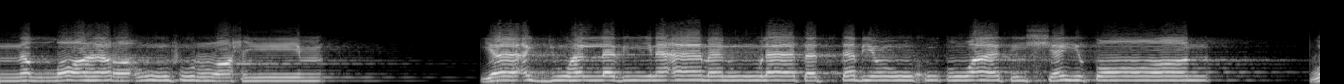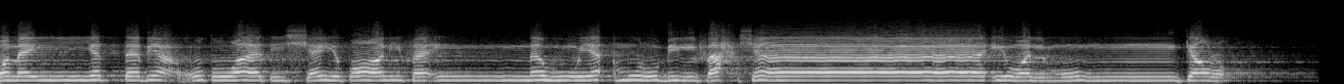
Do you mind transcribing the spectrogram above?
الله رؤوف رحيم. يا أيها الذين آمنوا لا تتبعوا خطوات الشيطان ومن يتبع خطوات الشيطان فإنه يأمر بالفحشاء والمنكر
